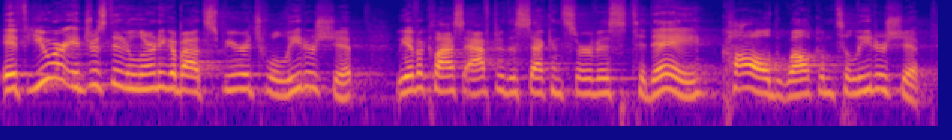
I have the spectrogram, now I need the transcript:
If you are interested in learning about spiritual leadership, we have a class after the second service today called Welcome to Leadership.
